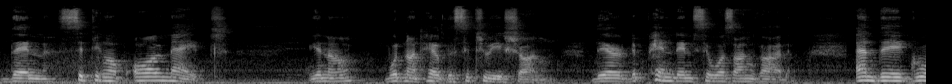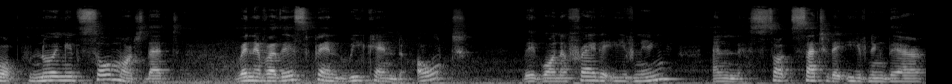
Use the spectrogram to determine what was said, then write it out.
then sitting up all night, you know, would not help the situation. Their dependency was on God. And they grew up knowing it so much that whenever they spend weekend out, they go on a Friday evening and Saturday evening they're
